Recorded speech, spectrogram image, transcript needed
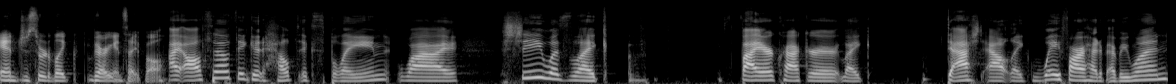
and just sort of like very insightful I also think it helped explain why she was like firecracker, like dashed out like way far ahead of everyone.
